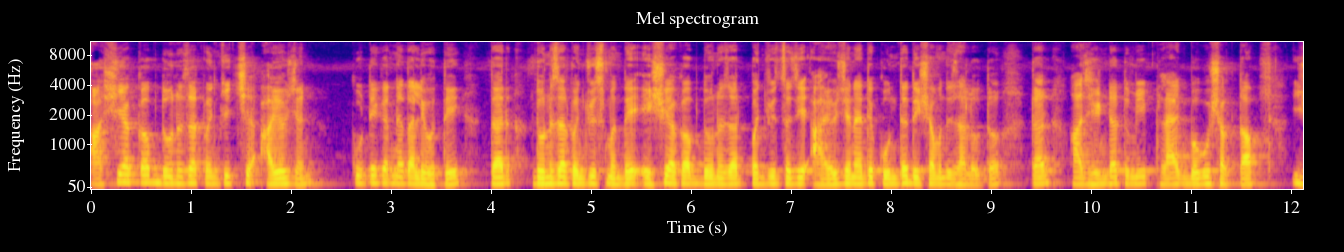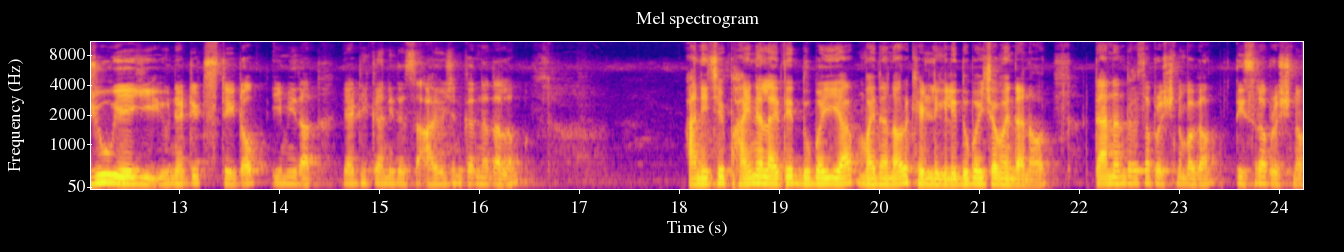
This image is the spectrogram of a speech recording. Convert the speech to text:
आशिया कप दोन हजार पंचवीसचे आयोजन कुठे करण्यात आले होते? तर दोन हजार पंचवीसमध्ये एशिया कप दोन हजार पंचवीसचं जे आयोजन आहे ते कोणत्या देशामध्ये झालं होतं? तर हा झेंडा तुम्ही फ्लॅग बघू शकता. U A E united state of Emirates या ठिकाणी त्याचं आयोजन करण्यात आलं. आणि जे फायनल आहे ते दुबई या मैदानावर खेळली गेली दुबईच्या मैदानावर. त्यानंतरचा प्रश्न बघा. तिसरा प्रश्न.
